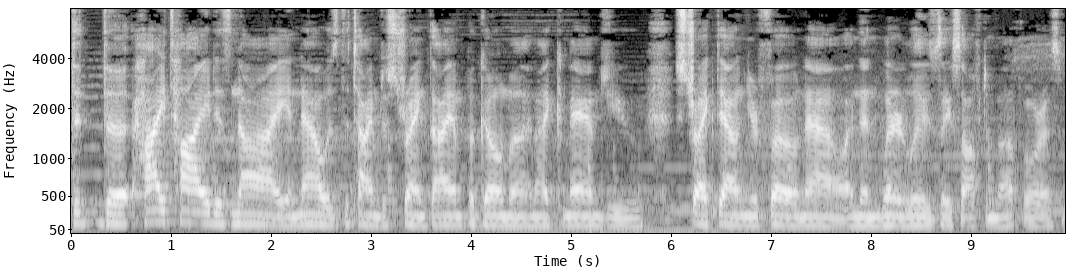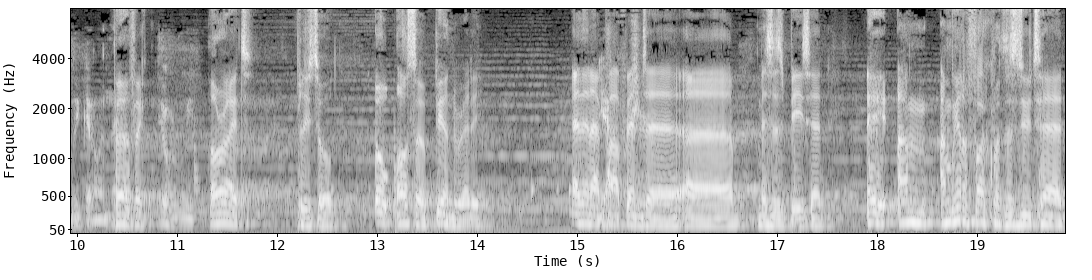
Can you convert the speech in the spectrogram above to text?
the the high tide is nigh, and now is the time to strength. I am Pagoma, and I command you strike down your foe now. And then win or lose, they soften them up for us. and We go in there. Perfect. Or we, All right, please hold. Oh, also, be on the ready. And then I Yeah, pop for into uh, Mrs. B's head. Hey, I'm I'm gonna fuck with this dude's head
